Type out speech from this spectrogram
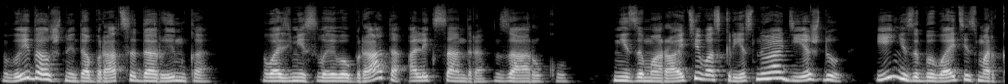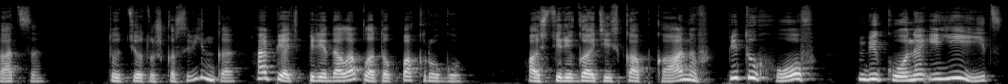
вы должны добраться до рынка. Возьми своего брата Александра за руку. Не заморайте воскресную одежду и не забывайте сморкаться». Тут тетушка Свинка опять передала платок по кругу. «Остерегайтесь капканов, петухов, бекона и яиц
